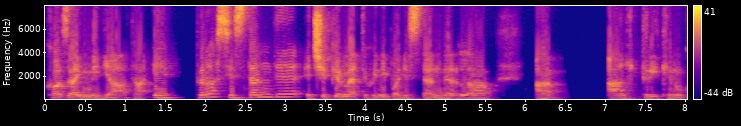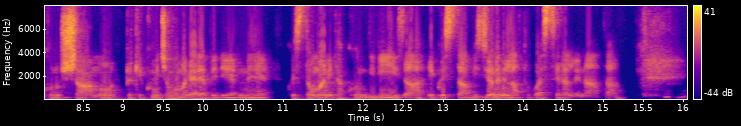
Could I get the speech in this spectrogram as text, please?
cosa immediata e però si estende e ci permette quindi poi di estenderla a altri che non conosciamo, perché cominciamo magari a vederne questa umanità condivisa e questa visione dell'altro può essere allenata mm-hmm.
